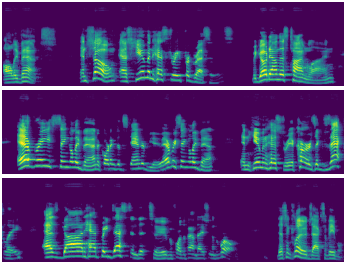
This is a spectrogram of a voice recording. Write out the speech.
all events. And so, as human history progresses, we go down this timeline. Every single event, according to the standard view, every single event in human history occurs exactly as God had predestined it to before the foundation of the world. This includes acts of evil.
